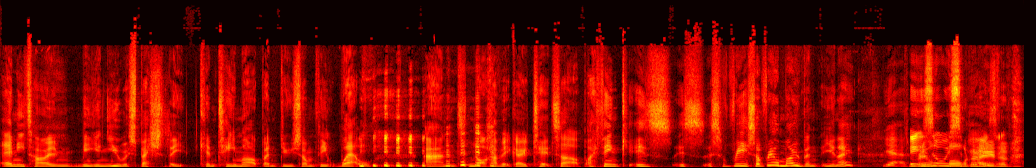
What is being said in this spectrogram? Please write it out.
anytime me and you, especially, can team up and do something well and not have it go tits up, I think is is it's a, re- it's a real moment, you know. Yeah, It is real always bold move surprising. of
